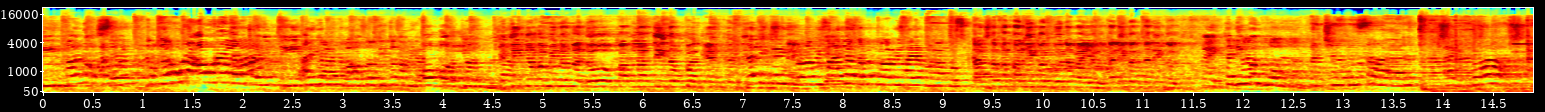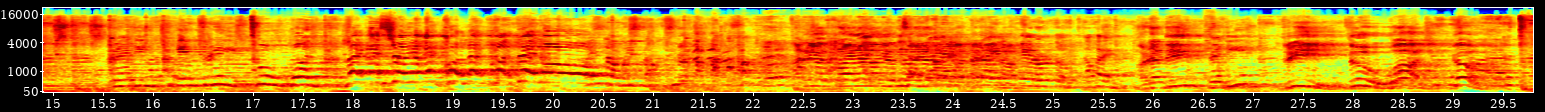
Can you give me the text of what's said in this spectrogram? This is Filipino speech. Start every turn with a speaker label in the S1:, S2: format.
S1: Ti. Ano? Aura-aura lang tayo, Ti.
S2: Ay, wow. So, dito kami.
S1: Oo, yun.
S3: Bigyan niyo kami ng ano, pang-Latin ng pag-enter
S2: Dali kayo, mga. Bisaya, dapat mga Bisaya, mga Kuskas.
S3: Tapos nakatalikod muna kayo. Talikod, talikod.
S1: Okay, talikod mo. Ay, wow. Ready? In 3, 2, 1. Like Estrella and Colette Modelo!
S2: Wait lang, wait lang.
S3: Ano yun? Try na lang yun. Try na lang yun.
S1: try,
S3: na.
S1: error to. Okay.
S3: Ready?
S1: Ready?
S3: 3, 2, 1, go!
